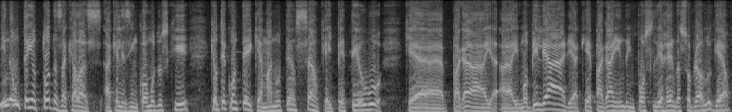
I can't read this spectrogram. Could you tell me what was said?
e não tenho todas aquelas aqueles incômodos que que eu te contei, que é manutenção, que é IPTU, que é pagar a, imobiliária, que é pagar ainda imposto de renda sobre o aluguel.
